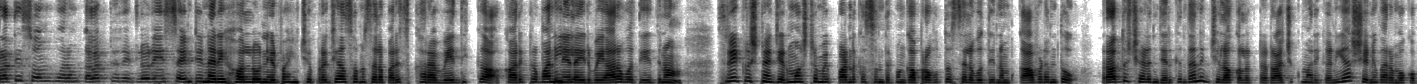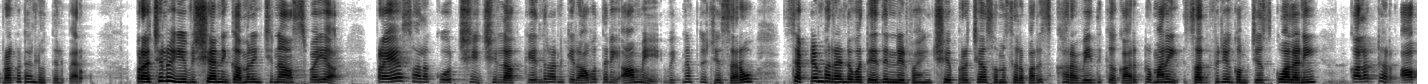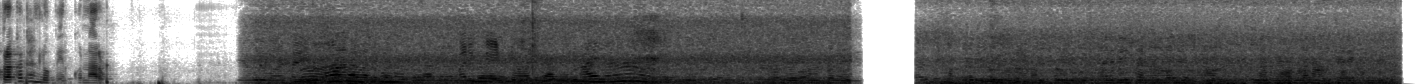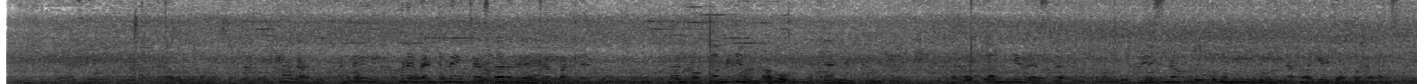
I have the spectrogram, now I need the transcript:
ప్రతి సోమవారం కలెక్టరేట్లోని సెంటినరీ హాల్లో నిర్వహించే ప్రజా సమస్యల పరిష్కార వేదిక కార్యక్రమాన్ని నెల ఇరవై ఆరవ తేదీన శ్రీకృష్ణ జన్మాష్టమి పండుగ సందర్భంగా ప్రభుత్వ సెలవు దినం కావడంతో రద్దు చేయడం జరిగిందని జిల్లా కలెక్టర్ రాజకుమారి గనియా శనివారం ఒక ప్రకటనలో తెలిపారు. ప్రజలు ఈ విషయాన్ని గమనించిన స్వయ ప్రయాసాల కోర్చి జిల్లా కేంద్రానికి రావద్దని ఆమె విజ్ఞప్తి చేశారు. సెప్టెంబర్ రెండవ తేదీన నిర్వహించే ప్రజా సమస్యల పరిష్కార వేదిక కార్యక్రమాన్ని సద్వినియోగం చేసుకోవాలని కలెక్టర్ ఆ ప్రకటనలో పేర్కొన్నారు. అంటే ఇప్పుడే వెంటనే ఇచ్చేస్తారని నేను చెప్పట్లేదు దానికి ఒక కమిటీ ఉంది. Assignment committee. కమిటీ వేస్తారు వేసినప్పుడు ఈ అప్లికేషన్ కూడా వస్తుంది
